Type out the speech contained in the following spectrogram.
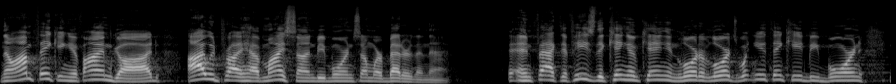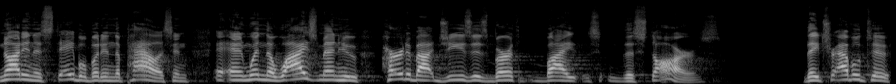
Now, I'm thinking if I'm God, I would probably have my son be born somewhere better than that. In fact, if he's the King of Kings and Lord of Lords, wouldn't you think he'd be born not in a stable, but in the palace? And, and when the wise men who heard about Jesus' birth by the stars, they traveled to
